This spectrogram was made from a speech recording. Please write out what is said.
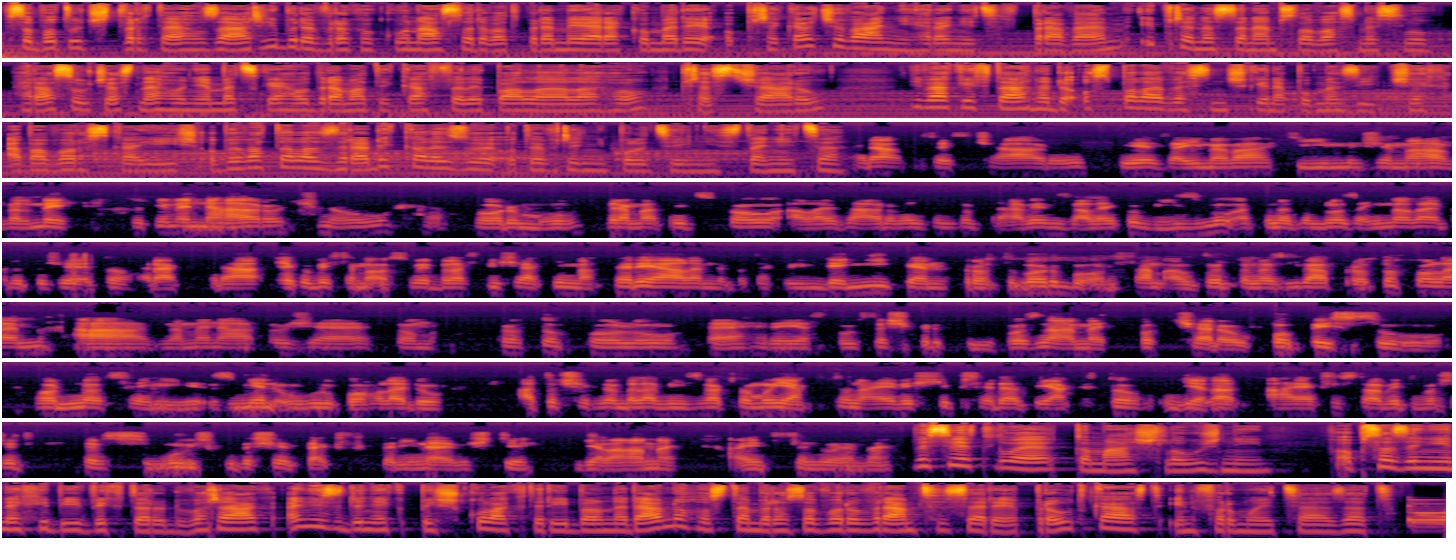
V sobotu 4. září bude v Rokoku následovat premiéra komedie o překračování hranic v pravém i přeneseném slova smyslu. Hra současného německého dramatika Filipa Léleho Přes čáru Diváky vtáhne do ospalé vesničky na pomezí Čech a Bavorska, jejíž obyvatele zradikalizuje otevření policejní stanice. Hra přes čáru je zajímavá tím, že má velmi řekněme, náročnou formu dramatickou, ale zároveň jsem to právě vzal jako výzvu a to na to bylo zajímavé, protože je to hra, která jako by sama o sobě byla spíš nějakým materiálem nebo takovým deníkem pro tvorbu. On sám autor to nazývá protokolem a znamená to, že v tom protokolu té hry je spousta škrtů, poznámek pod čarou, popisů, hodnocení, změn úhlu pohledu. A to všechno byla výzva k tomu, jak to na jevišti předat, jak to udělat a jak se z toho vytvořit ten svůj skutečně text, který na jevišti děláme a inscenujeme. Vysvětluje Tomáš Loužný. V obsazení nechybí Viktor Dvořák ani Zdeněk Piškula, který byl nedávno hostem rozhovoru v rámci série Proudcast Informuj.cz.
